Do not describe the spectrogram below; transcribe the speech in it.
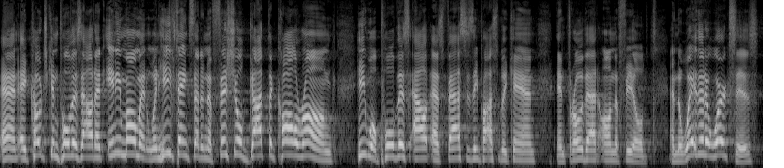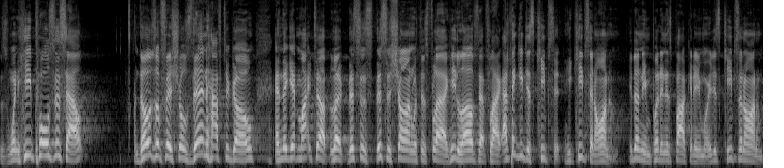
And a coach can pull this out at any moment when he thinks that an official got the call wrong. He will pull this out as fast as he possibly can and throw that on the field. And the way that it works is, is when he pulls this out, those officials then have to go and they get mic'd up. Look, this is, this is Sean with his flag. He loves that flag. I think he just keeps it. He keeps it on him. He doesn't even put it in his pocket anymore. He just keeps it on him.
